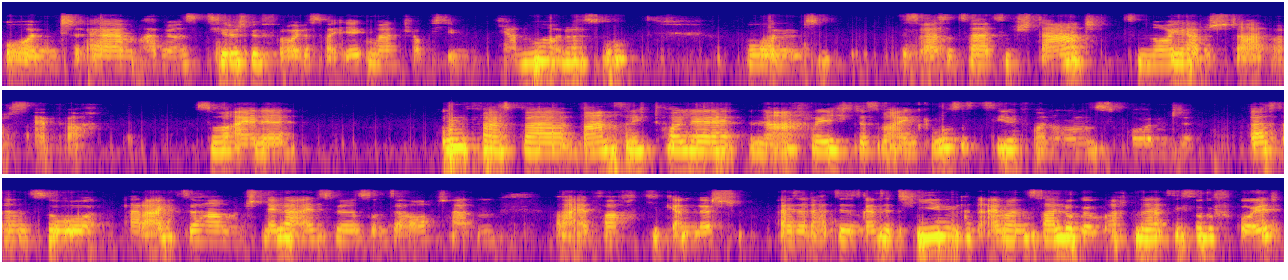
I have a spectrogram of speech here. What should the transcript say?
Und ähm, haben wir uns tierisch gefreut. Das war irgendwann, glaube ich, im Januar oder so. Und das war sozusagen zum Start, zum Neujahresstart, war das einfach so eine unfassbar wahnsinnig tolle Nachricht. Das war ein großes Ziel von uns und das dann so erreicht zu haben und schneller als wir es uns erhofft hatten, war einfach gigantisch. Also da hat sich das ganze Team hat einmal ein Saldo gemacht und hat sich so gefreut.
